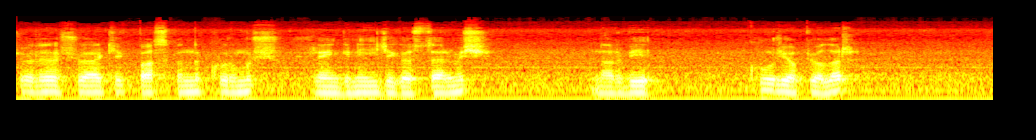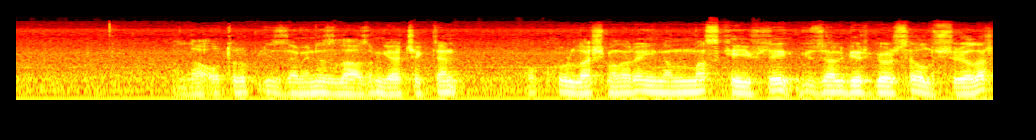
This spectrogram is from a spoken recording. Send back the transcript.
Şöyle şu erkek baskınlık kurmuş. Rengini iyice göstermiş. Bunları bir kur yapıyorlar. Allah oturup izlemeniz lazım. Gerçekten o kurlaşmalara inanılmaz keyifli, güzel bir görsel oluşturuyorlar.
